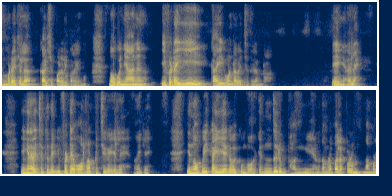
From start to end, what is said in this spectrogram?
നമ്മുടെ ചില കാഴ്ചപ്പാടുകൾ പറയുന്നു. നോക്കൂ ഞാൻ ഇവിടെ ഈ കൈ കൊണ്ട വെച്ചത് കണ്ടോ? ഏ ഇങ്ങനെ അല്ലേ? ഇങ്ങനെ വെച്ചിട്ട് ഇവിടെ ഉറപ്പിച്ച് കൈ അല്ലേ? നോക്കിയേ. ഈ നോക്കൂ ഈ കൈയൊക്കെ വെക്കുമ്പോൾ എന്തൊരു ഭംഗിയാണ്. നമ്മൾ പലപ്പോഴും നമ്മൾ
